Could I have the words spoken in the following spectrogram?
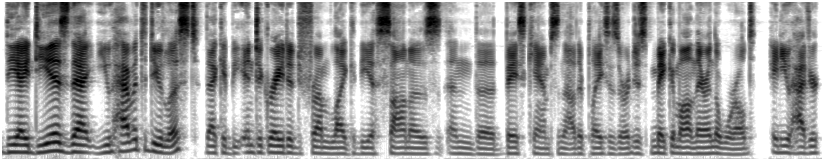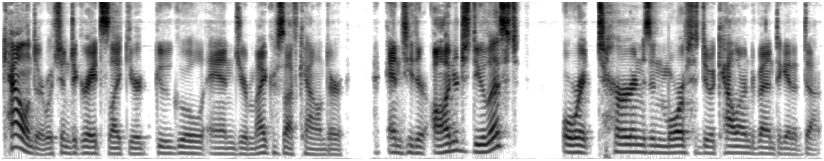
the idea is that you have a to-do list that could be integrated from like the Asanas and the base camps and the other places, or just make them on there in the world. And you have your calendar, which integrates like your Google and your Microsoft calendar. And it's either on your to-do list or it turns and morphs into a calendar event to get it done.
